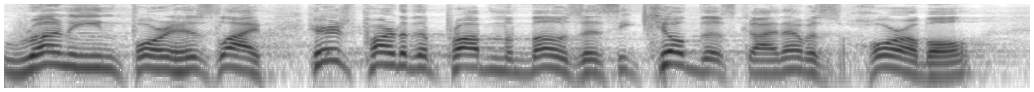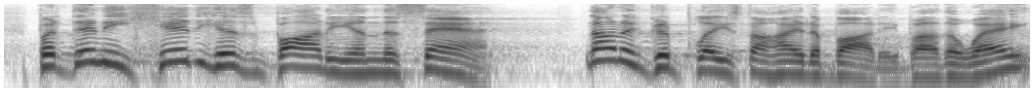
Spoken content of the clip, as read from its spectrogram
running for his life. Here's part of the problem of Moses. He killed this guy. That was horrible. But then he hid his body in the sand. Not a good place to hide a body, by the way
